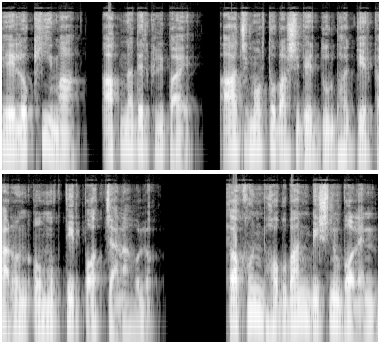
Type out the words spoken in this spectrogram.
হে লক্ষ্মী মা, আপনাদের কৃপায় আজ মর্তবাসীদের দুর্ভাগ্যের কারণ ও মুক্তির পথ জানা হল। তখন ভগবান বিষ্ণু বলেন,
